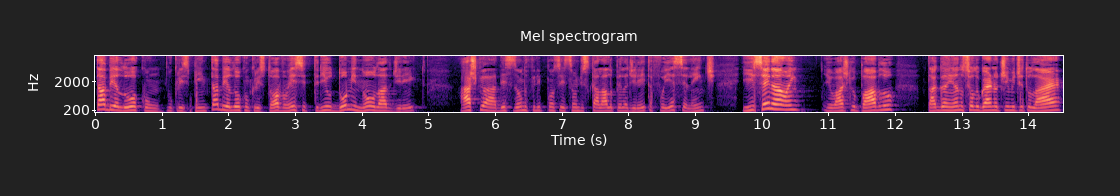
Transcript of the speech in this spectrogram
tabelou com o Crispim, tabelou com o Cristóvão, esse trio dominou o lado direito. Acho que a decisão do Felipe Conceição de escalá-lo pela direita foi excelente. E sei não, hein? Eu acho que o Pablo tá ganhando seu lugar no time titular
